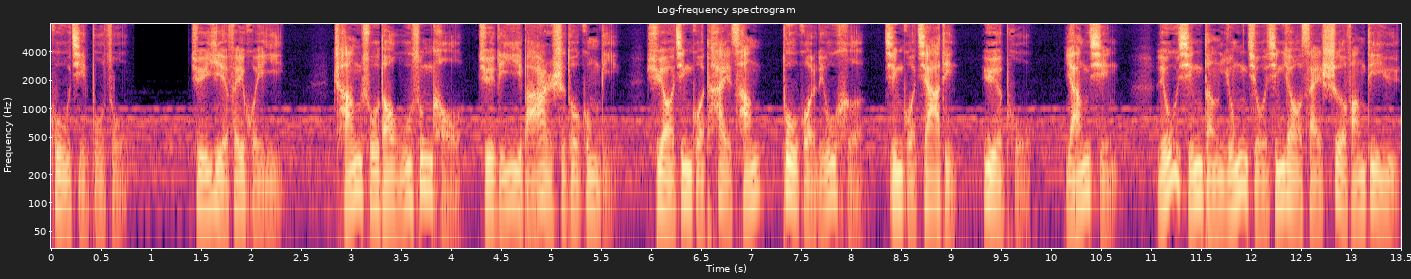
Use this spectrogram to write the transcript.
估计不足。据叶飞回忆，常熟到吴淞口距离一百二十多公里。需要经过太仓，渡过浏河，经过嘉定、乐浦、阳行、流行等永久性要塞设防地域，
